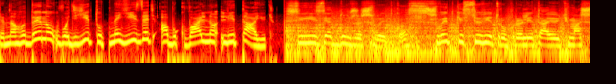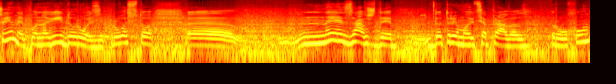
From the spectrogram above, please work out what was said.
на годину, водії тут не їздять, а буквально літають. Всі їздять дуже швидко. З швидкістю вітру пролітають машини по новій дорозі. Просто е, не завжди дотримуються правил руху.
